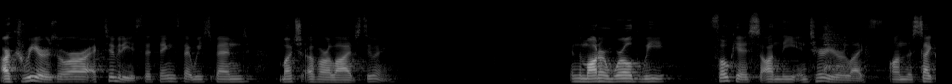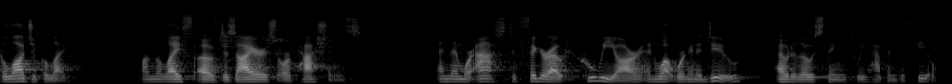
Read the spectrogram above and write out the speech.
our careers or our activities, the things that we spend much of our lives doing. In the modern world, we focus on the interior life, on the psychological life, on the life of desires or passions. And then we're asked to figure out who we are and what we're going to do out of those things we happen to feel.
